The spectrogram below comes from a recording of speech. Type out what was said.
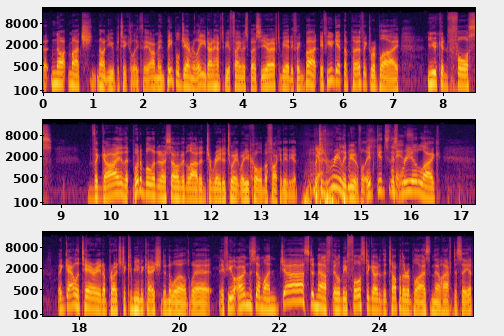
Uh, not much not you particularly theo i mean people generally you don't have to be a famous person you don't have to be anything but if you get the perfect reply you can force the guy that put a bullet in Osama bin Laden to read a tweet where you call him a fucking idiot, which Yeah. is really beautiful. It gets this It is. real like egalitarian approach to communication in the world where if you own someone just enough, it'll be forced to go to the top of the replies and they'll have to see it.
